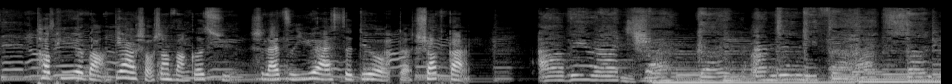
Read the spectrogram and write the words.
that I'm Top 音乐榜第二首上榜歌曲是来自 US 的 Duo 的《Shotgun》。 I'll be riding shotgun underneath the hot sun,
